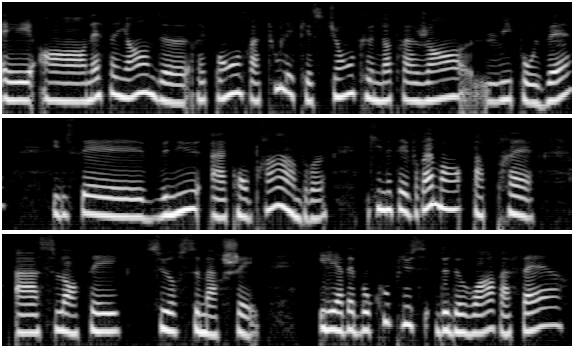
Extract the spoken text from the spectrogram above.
et en essayant de répondre à toutes les questions que notre agent lui posait, il s'est venu à comprendre qu'il n'était vraiment pas prêt à se lancer sur ce marché. Il y avait beaucoup plus de devoirs à faire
